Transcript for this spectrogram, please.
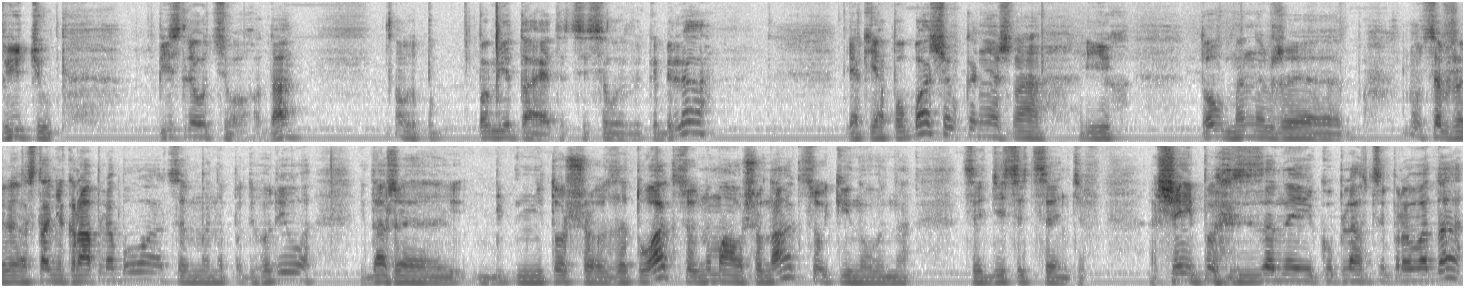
в YouTube. Після оцього, да? Ну, ви пам'ятаєте ці силові кабеля. Як я побачив, звісно, їх, то в мене вже. Ну, це вже остання крапля була, це в мене підгоріло. І навіть не то, що за ту акцію, ну мало що на акцію кинули на це 10 центів, а ще й за неї купляв ці провода,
